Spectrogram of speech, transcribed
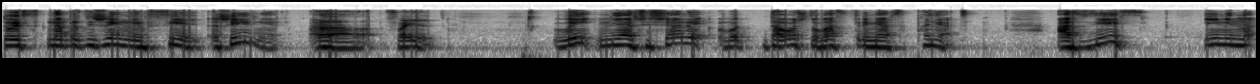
То есть на протяжении всей жизни своей вы не ощущали вот того, что вас стремятся понять. А здесь именно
